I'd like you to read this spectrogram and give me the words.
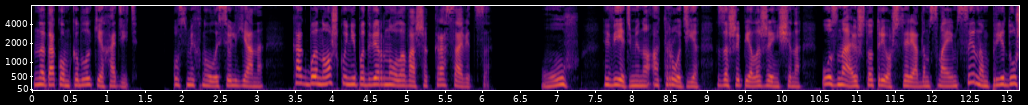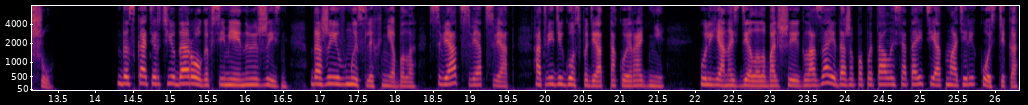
на таком каблуке ходить?» — усмехнулась Ульяна. «Как бы ножку не подвернула ваша красавица». «Ух, ведьмино отродье!» — зашипела женщина. «Узнаю, что трешься рядом с моим сыном, придушу». Да с катертью дорога в семейную жизнь. Даже и в мыслях не было. Свят, свят, свят. Отведи, Господи, от такой родни. Ульяна сделала большие глаза и даже попыталась отойти от матери Костика,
